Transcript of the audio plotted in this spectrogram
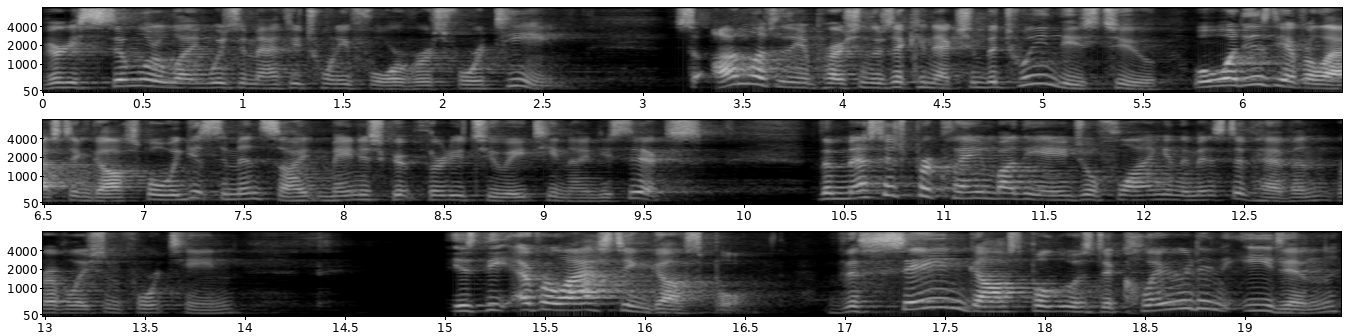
Very similar language to Matthew 24, verse 14. So I'm left with the impression there's a connection between these two. Well, what is the everlasting gospel? We get some insight in manuscript 32, 1896. The message proclaimed by the angel flying in the midst of heaven, Revelation 14, is the everlasting gospel. The same gospel was declared in Eden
